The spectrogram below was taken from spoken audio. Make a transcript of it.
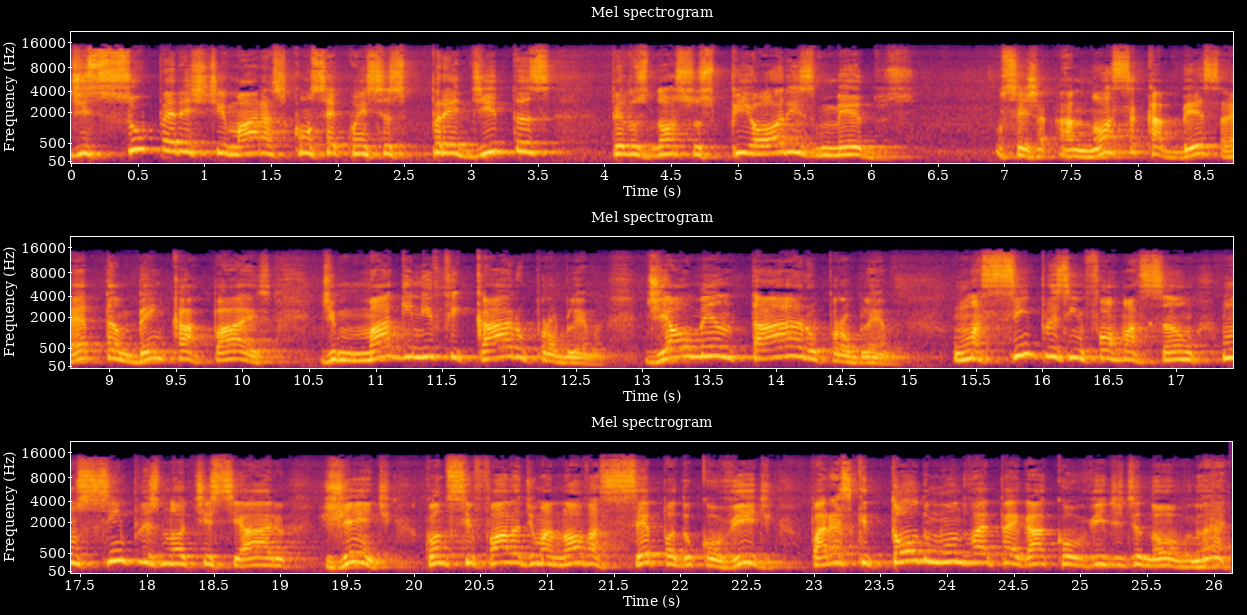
de superestimar as consequências preditas pelos nossos piores medos. Ou seja, a nossa cabeça é também capaz de magnificar o problema, de aumentar o problema. Uma simples informação, um simples noticiário. Gente, quando se fala de uma nova cepa do Covid, parece que todo mundo vai pegar Covid de novo, não é?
